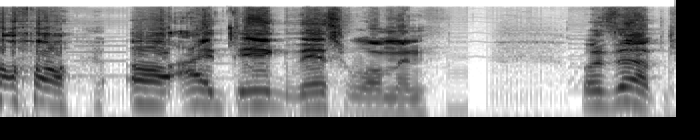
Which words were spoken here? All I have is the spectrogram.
Oh, oh, I dig this woman. What's up?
